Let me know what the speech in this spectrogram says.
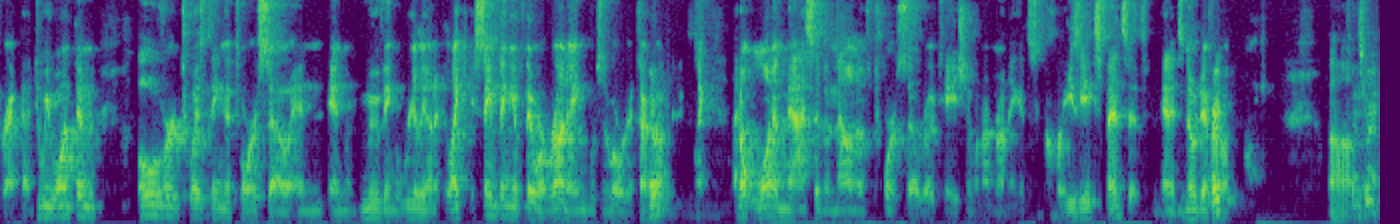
correct that. Do we want them over twisting the torso and and moving really on it. Like same thing if they were running, which is what we're going to talk about. Like I don't want a massive amount of torso rotation when I'm running. It's crazy expensive, and it's no different. Right. Um, That's right.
